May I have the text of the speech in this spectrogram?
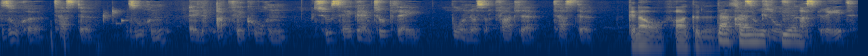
Suche. Taste. Suchen. L. Apfelkuchen. Choose a game to play. Bonus. Fackel. Taste. Genau, Fakel. das Also Knofen. Asgret.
